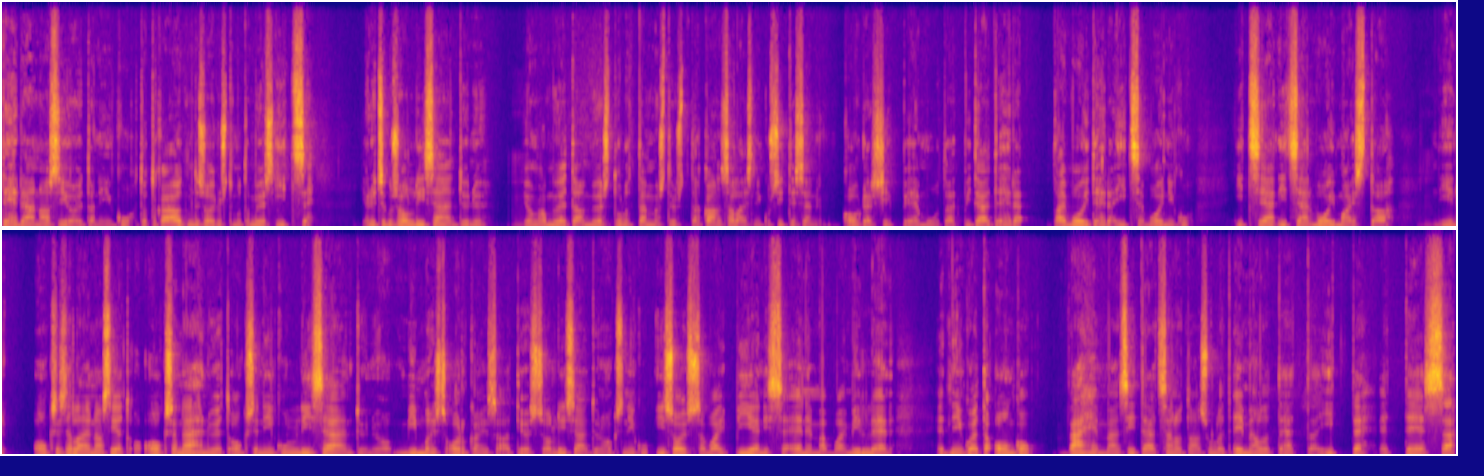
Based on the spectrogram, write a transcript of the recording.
tehdään asioita niin kuin, totta kai automatisoidusti, mutta myös itse. Ja nyt se, kun se on lisääntynyt, mm. jonka myötä on myös tullut tämmöistä just kansalais, niin kuin citizen codershipia ja muuta, että pitää tehdä tai voi tehdä itse, voi niin kuin itseään, itseään voimaistaa, mm. niin onko se sellainen asia, että onko se nähnyt, että onko se niin kuin lisääntynyt, millaisissa organisaatioissa on lisääntynyt, onko se niin kuin isoissa vai pienissä enemmän vai milleen, että, niin kuin, että onko vähemmän sitä, että sanotaan sulle, että ei me haluta tehdä tätä itse, että tee sä,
